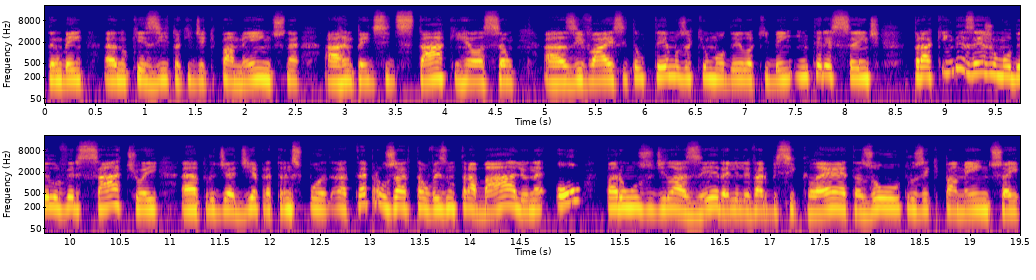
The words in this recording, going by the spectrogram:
também uh, no quesito aqui de equipamentos, né, a Rampage se destaca em relação às rivais, então temos aqui um modelo aqui bem interessante para quem deseja um modelo versátil aí uh, para o dia a dia, para transportar, até para usar talvez no trabalho, né, ou para um uso de lazer, ele levar bicicletas ou outros equipamentos aí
